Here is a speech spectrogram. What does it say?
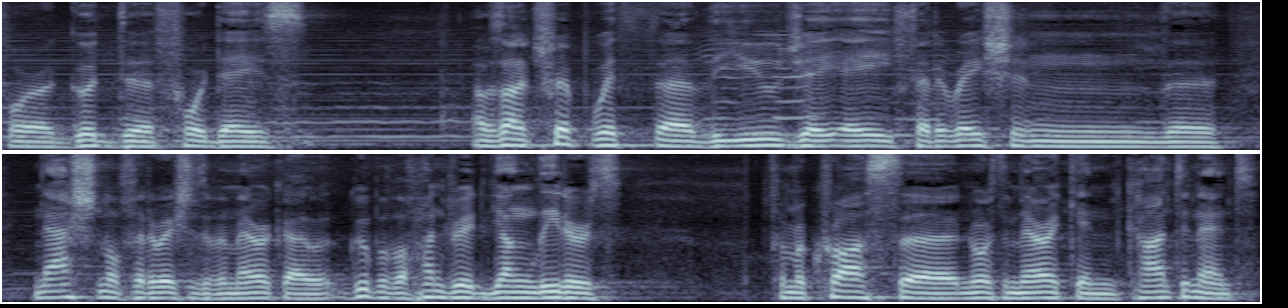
for a good uh, four days. I was on a trip with uh, the UJA Federation, the National Federations of America, a group of 100 young leaders from across the North American continent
